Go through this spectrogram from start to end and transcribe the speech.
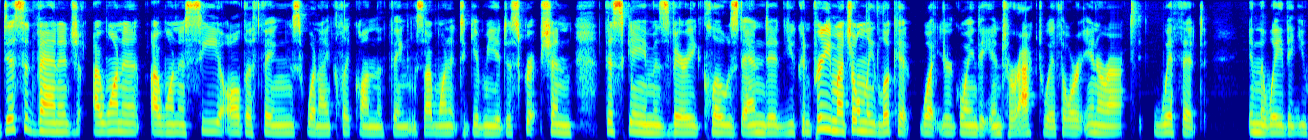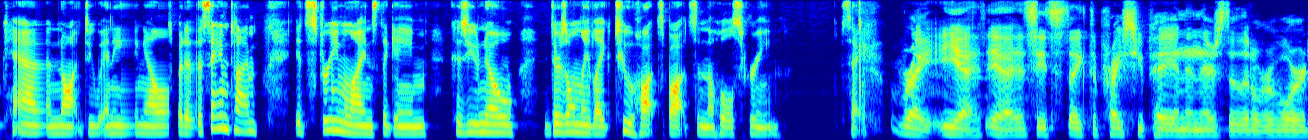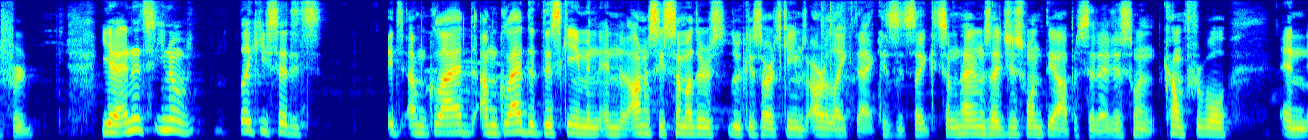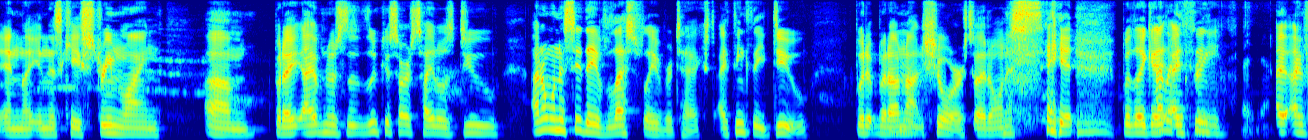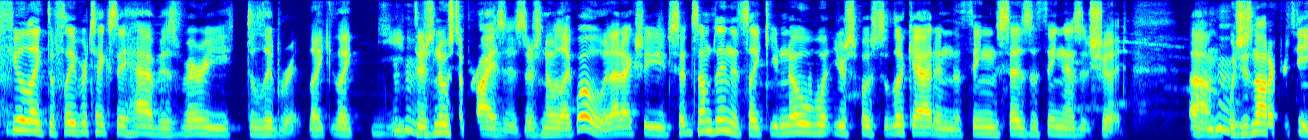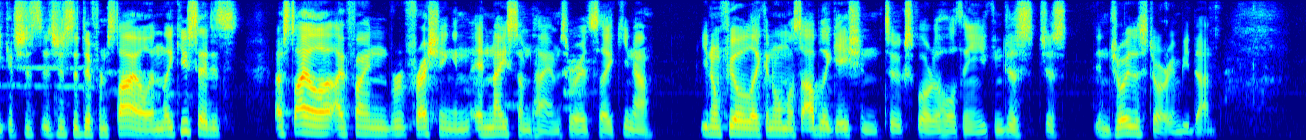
disadvantage. I want to i want to see all the things when i click on the things. I want it to give me a description. This game is very closed ended you can pretty much only look at what you're going to interact with or interact with it in the way that you can and not do anything else. But at the same time it streamlines the game because you know there's only like two hotspots in the whole screen say. Right. Yeah. Yeah. It's it's like the price you pay and then there's the little reward for yeah and it's you know like you said it's it's I'm glad I'm glad that this game and, and honestly some others LucasArts games are like that because it's like sometimes I just want the opposite. I just want comfortable and and like in this case streamlined. Um, but I, I have noticed that LucasArts titles do I don't want to say they have less flavor text. I think they do, but but I'm not sure, so I don't want to say it. But like I, would I think yeah. I, I feel like the flavor text they have is very deliberate. Like like y- Mhm. there's no surprises. There's no like, whoa, that actually said something. It's like you know what you're supposed to look at, and the thing says the thing as it should. Um, which Mhm. is not a critique. It's just it's just a different style. And like you said, it's a style I find refreshing and, and nice sometimes, where it's like you know you don't feel like an almost obligation to explore the whole thing. You can just just enjoy the story and be done.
